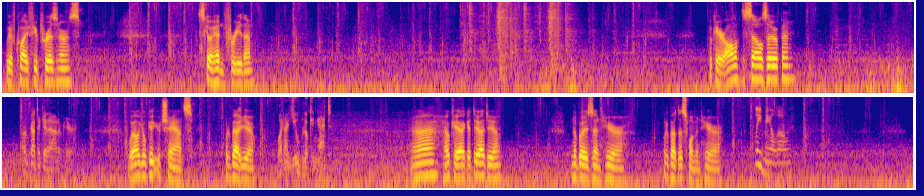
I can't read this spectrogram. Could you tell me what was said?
We have quite a few prisoners. Let's go ahead and free them. Okay, are all of the cells open? I've got to get out of here. Well, you'll get your chance. What about you? What are you looking at? Uh, okay, I get the idea. Nobody's in here. What about this woman here? Leave me alone.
